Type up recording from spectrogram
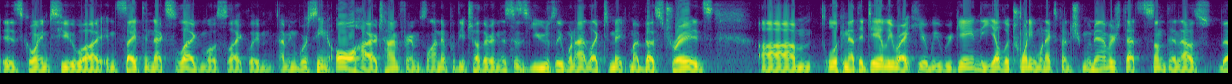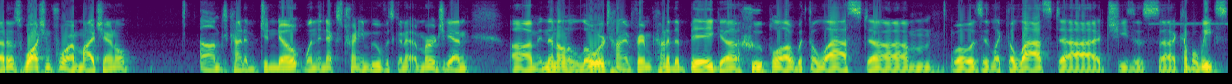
is going to uh, incite the next leg most likely. I mean, we're seeing all higher time frames line up with each other, and this is usually when I like to make my best trades. Um, looking at the daily right here, we regained the yellow 21 exponential moving average. That's something I was that I was watching for on my channel um, to kind of denote when the next trending move was going to emerge again. Um, and then on a lower time frame, kind of the big uh, hoopla with the last, um, what was it, like the last, uh, Jesus, a uh, couple weeks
